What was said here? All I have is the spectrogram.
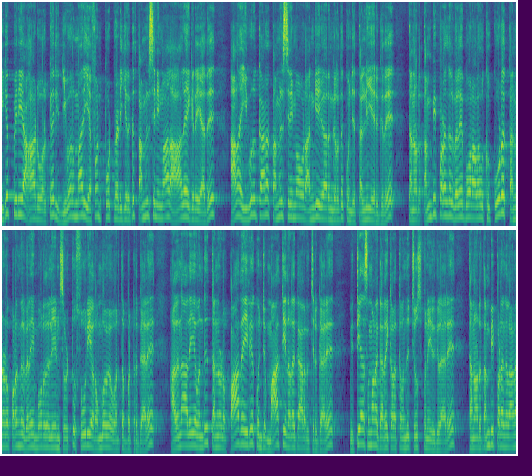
மிகப்பெரிய ஹார்ட் ஒர்க்கர் இவர் மாதிரி எஃபர்ட் போட்டு நடிக்கிறதுக்கு தமிழ் சினிமாவில் ஆளே கிடையாது. ஆனால் இவருக்கான தமிழ் சினிமாவோட அங்கீகாரங்கிறது கொஞ்சம் தள்ளியே இருக்குது. தன்னோட தம்பி படங்கள் விலை போகிற அளவுக்கு கூட தன்னோட படங்கள் விலை போகிறதில்லைன்னு சொல்லிட்டு சூர்யா ரொம்பவே வருத்தப்பட்டிருக்காரு. அதனாலேயே வந்து தன்னோட பாதையவே கொஞ்சம் மாற்றி நடக்க ஆரம்பிச்சிருக்காரு. வித்தியாசமான கதைக்களத்தை வந்து சூஸ் பண்ணியிருக்கிறாரு. தன்னோட தம்பி படங்களான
